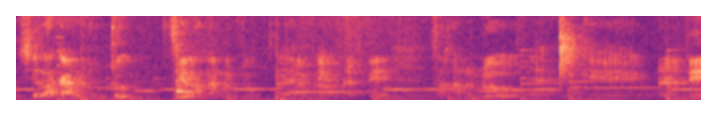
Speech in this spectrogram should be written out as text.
silakan duduk. silakan duduk Ya. oke berarti silakan duduk Ya. oke berarti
